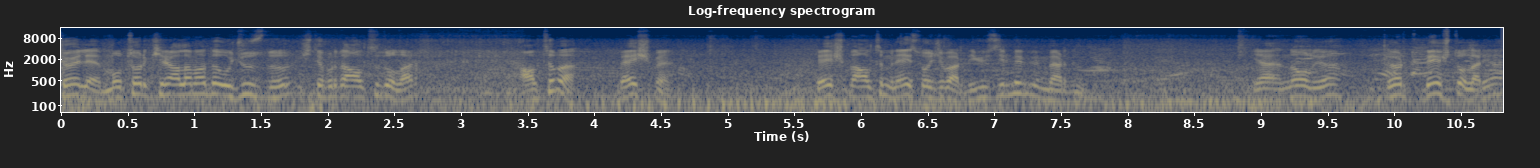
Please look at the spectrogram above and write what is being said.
Şöyle motor kiralama da ucuzdu. İşte burada 6 dolar. 6 mı? 5 mi? 5 mi 6 mı neyse o civarda 120 bin verdim. Ya ne oluyor? 4-5 dolar ya.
